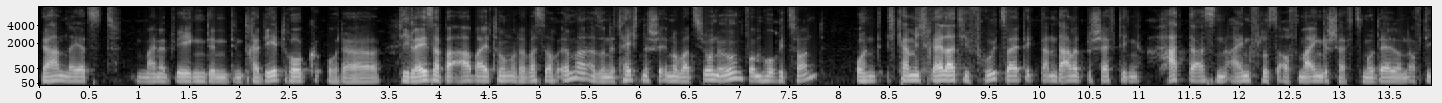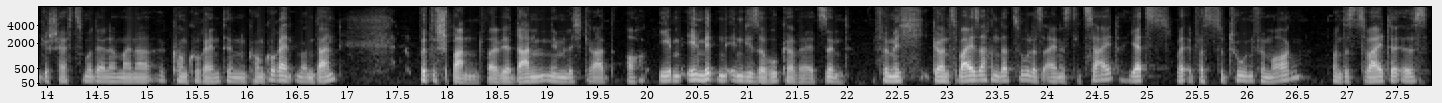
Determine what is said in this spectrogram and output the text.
wir haben da jetzt meinetwegen den, den 3D-Druck oder die Laserbearbeitung oder was auch immer, also eine technische Innovation irgendwo am Horizont. Und ich kann mich relativ frühzeitig dann damit beschäftigen, hat das einen Einfluss auf mein Geschäftsmodell und auf die Geschäftsmodelle meiner Konkurrentinnen und Konkurrenten. Und dann wird es spannend, weil wir dann nämlich gerade auch eben in, mitten in dieser VUCA-Welt sind. Für mich gehören zwei Sachen dazu. Das eine ist die Zeit, jetzt etwas zu tun für morgen. Und das zweite ist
